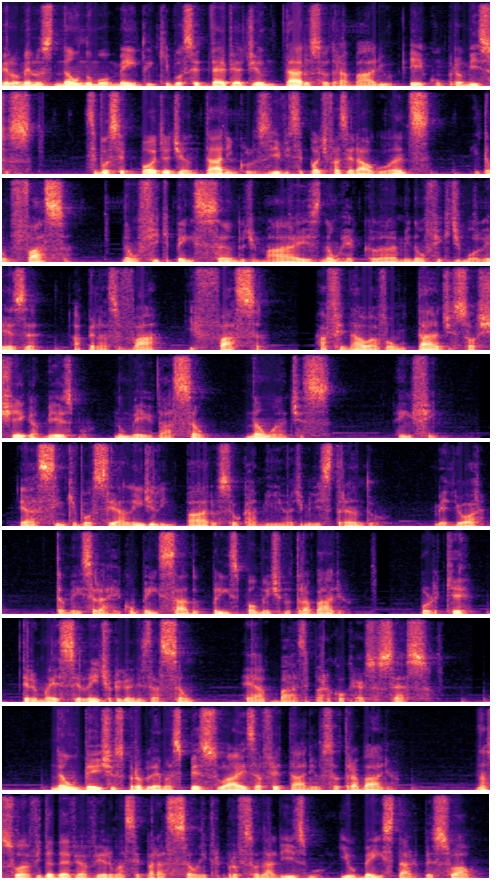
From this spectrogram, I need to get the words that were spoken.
pelo menos não no momento em que você deve adiantar o seu trabalho e compromissos. Se você pode adiantar, inclusive, se pode fazer algo antes, então faça. Não fique pensando demais, não reclame, não fique de moleza, apenas vá e faça. Afinal, a vontade só chega mesmo no meio da ação, não antes. Enfim, é assim que você, além de limpar o seu caminho administrando melhor, também será recompensado principalmente no trabalho, porque ter uma excelente organização é a base para qualquer sucesso. Não deixe os problemas pessoais afetarem o seu trabalho. Na sua vida deve haver uma separação entre o profissionalismo e o bem-estar pessoal.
